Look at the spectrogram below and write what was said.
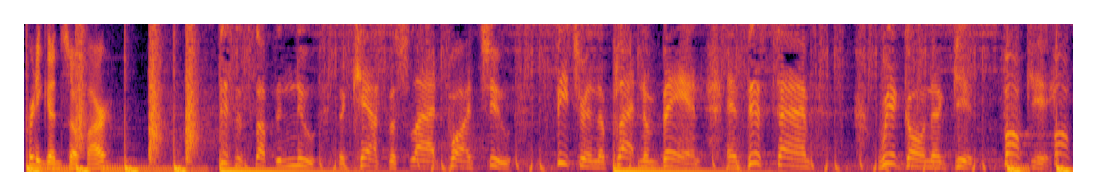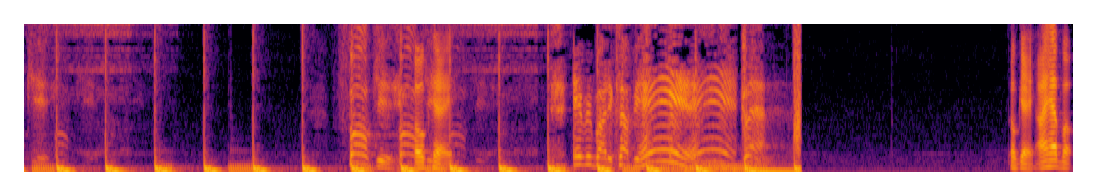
Pretty good so far. This is something new, the Casper Slide Part 2, featuring the Platinum Band. And this time, we're gonna get funky. Funky. Funky. Okay. Everybody clap your hands. Clap. Okay, I have a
